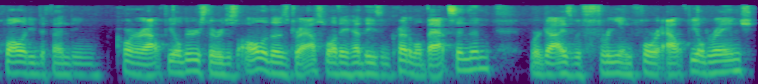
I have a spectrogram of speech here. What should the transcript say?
quality defending corner outfielders. There were just all of those drafts while they had these incredible bats in them were guys with three and four outfield range.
